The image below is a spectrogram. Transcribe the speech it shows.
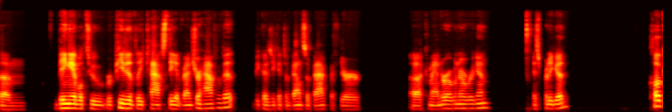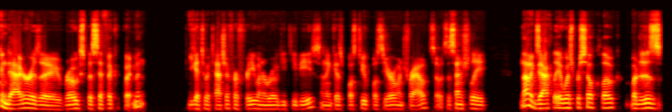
um, being able to repeatedly cast the adventure half of it, because you get to bounce it back with your uh, commander over and over again, is pretty good. Cloak and Dagger is a rogue specific equipment. You get to attach it for free when a rogue ETBs, and it gives plus two, plus zero in Shroud. So it's essentially not exactly a Whisper Silk cloak, but it is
